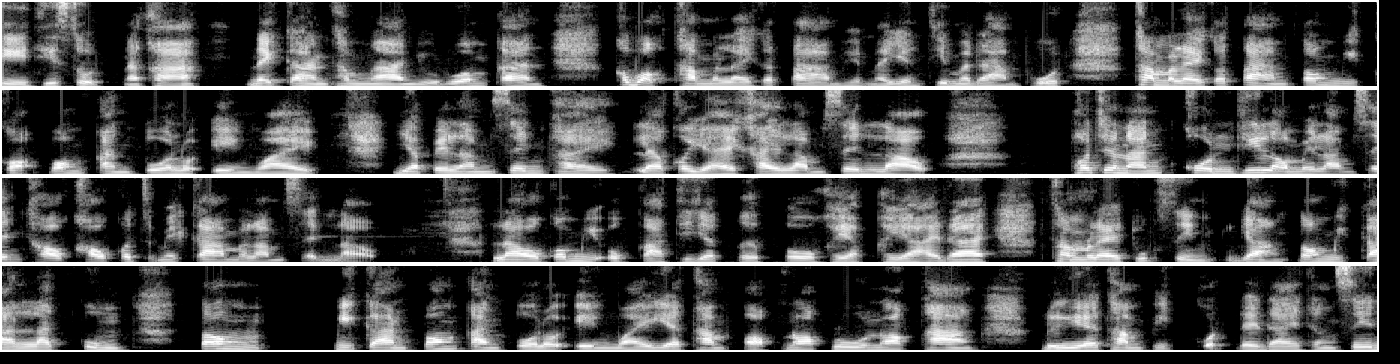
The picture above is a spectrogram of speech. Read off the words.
ดีที่สุดนะคะ ในการทำงานอยู่ร่วมกัน เขาบอกทำอะไรก็ตามเห็นไหมอย่างที่มาดามพูดทำอะไรก็ตามต้องมีเกราะป้องกันตัวเราเองไว้ อย่าไปล้ำเส้นใคร แล้วก็อย่าให้ใครล้ำเส้นเรา เพราะฉะนั้นคนที่เราไม่ล้ำเส้นเขาเขาก็จะไม่กล้ามาล้ำเส้นเรา เราก็มีโอกาสที่จะเติบโตขยับขยายได้ทำอะไรทุกสิ่งทุกอย่างต้องมีการรัดกุมต้องมีการป้องกันตัวเราเองไว้ อย่าทำออกนอกลู่นอกทาง หรืออย่าทำผิดกฎใด ๆ ทั้งสิ้น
